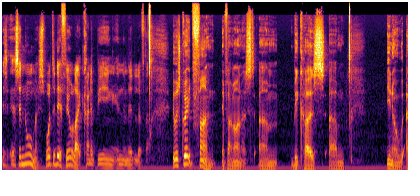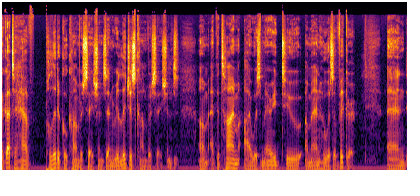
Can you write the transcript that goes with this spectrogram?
It's, it's, enormous. What did it feel like, kind of being in the middle of that? It was great fun, if I'm honest, um, because um, you know, I got to have political conversations and religious conversations. Mm-hmm. Um, at the time, I was married to a man who was a vicar. And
